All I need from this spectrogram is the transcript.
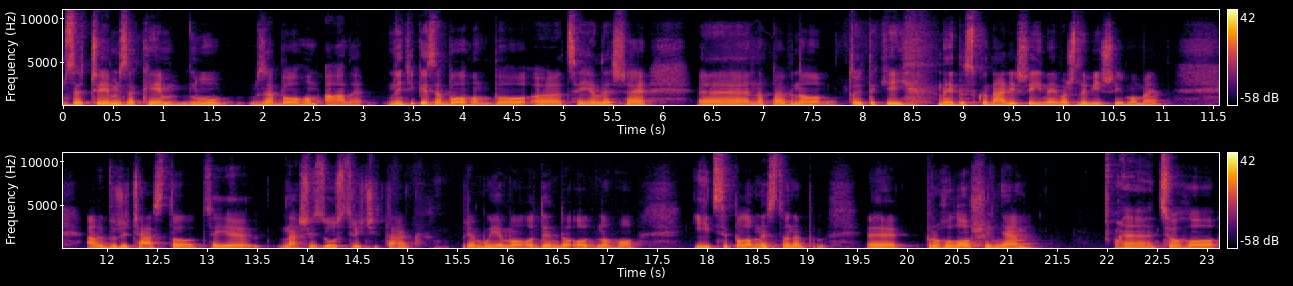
За чим, за ким? Ну, за Богом, але не тільки за Богом, бо е, це є лише, е, напевно, той такий найдосконаліший і найважливіший момент. Але дуже часто це є наші зустрічі, так, прямуємо один до одного. І це паломництво е, проголошення цього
